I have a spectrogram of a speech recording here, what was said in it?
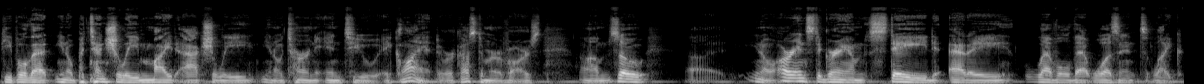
people that you know potentially might actually you know turn into a client or a customer of ours. Um, so uh, you know our Instagram stayed at a level that wasn't like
